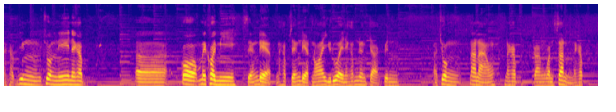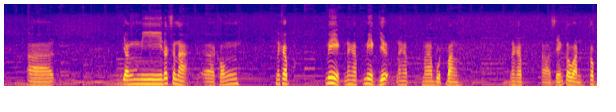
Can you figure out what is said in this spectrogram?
นะครับ ยิ่งช่วงนี้นะครับก็ไม่ค่อยมีแสงแดดนะครับ แสงแดดน้อยอยู่ด้วยนะครับ เนื่องจากเป็นช่วงหน้าหนาวนะครับ กลางวันสั้นนะครับยังมีลักษณะ อของนะครับเมฆนะครับเมฆเยอะนะครับ มาบดบังนะครับแสงตะวันเข้าไป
